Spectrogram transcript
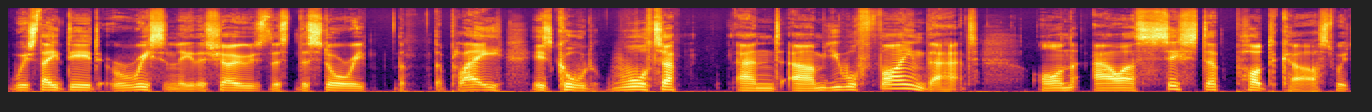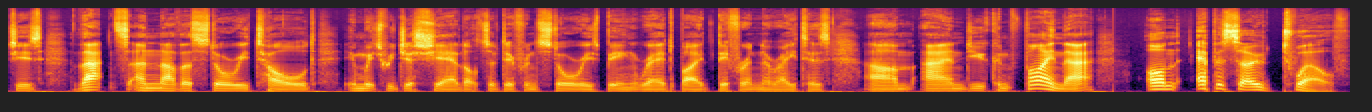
which they did recently. The show's the, the story, the, the play is called Water and um, you will find that on our sister podcast, which is That's Another Story Told, in which we just share lots of different stories being read by different narrators. Um, and you can find that on episode 12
